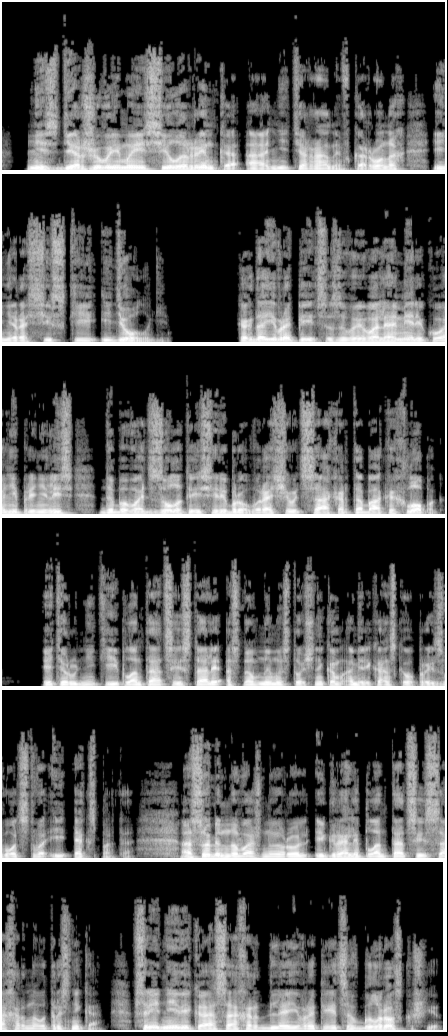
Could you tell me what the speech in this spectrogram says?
– не сдерживаемые силы рынка, а не тираны в коронах и не расистские идеологи. Когда европейцы завоевали Америку, они принялись добывать золото и серебро, выращивать сахар, табак и хлопок. Эти рудники и плантации стали основным источником американского производства и экспорта. Особенно важную роль играли плантации сахарного тростника. В средние века сахар для европейцев был роскошью.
